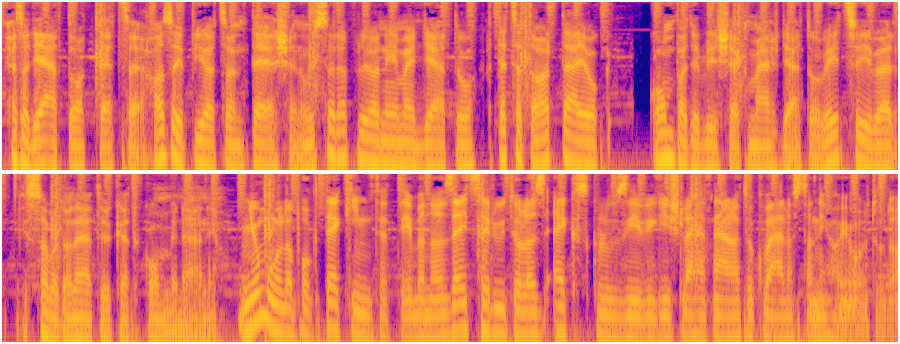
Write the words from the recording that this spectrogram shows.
Ez a gyártó a Tetsze. Hazai piacon teljesen új szereplő a német gyártó. A Tetsze tartályok kompatibilisek más gyártó WC-vel, és szabadon lehet őket kombinálni. Nyomólapok tekintetében az egyszerűtől az exkluzívig is lehet nálatok választani, ha jól tudom.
